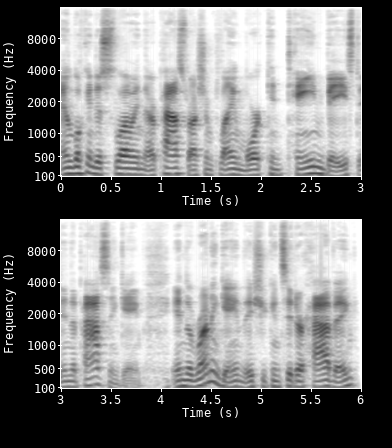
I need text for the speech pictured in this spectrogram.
and look into slowing their pass rush and playing more contained based in the passing game. In the running game, they should consider having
